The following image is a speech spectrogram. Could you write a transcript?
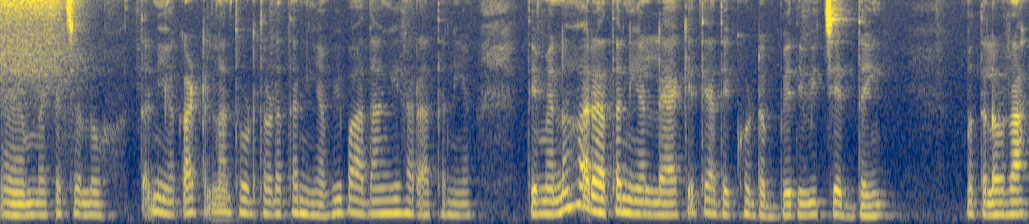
ਮੈਂ ਕਿਹਾ ਚਲੋ, ਧਨੀਆ ਕੱਟ ਲਾਂ ਥੋੜਾ ਥੋੜਾ ਧਨੀਆ ਵੀ ਪਾ ਦਾਂਗੇ, ਹਰਾ ਧਨੀਆ। ਤੇ ਮੈਂ ਨਾ ਹਰਾ ਧਨੀਆ ਲੈ ਕੇ ਤੇ ਆ ਦੇਖੋ, ਡੱਬੇ ਦੇ ਵਿੱਚ ਇਦਾਂ ਹੀ ਮਤਲਬ ਰੱਖ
